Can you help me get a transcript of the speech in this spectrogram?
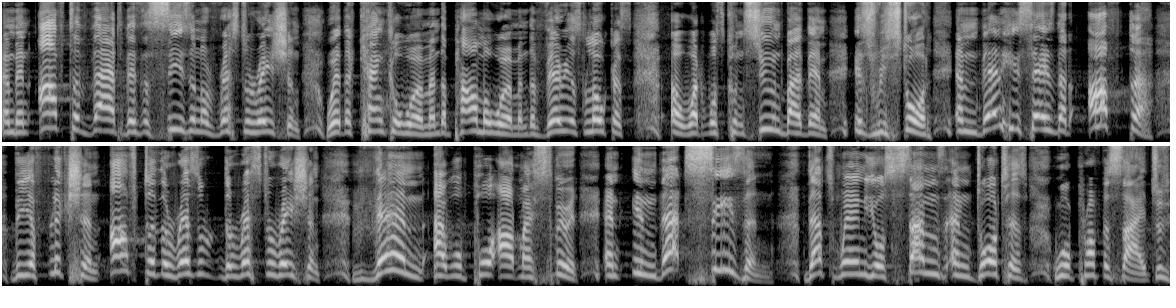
And then after that, there's a season of restoration where the cankerworm and the palmer worm and the various locusts, uh, what was consumed by them, is restored. And then he says that after the affliction, after the, the restoration, then I will pour out my spirit. And in that season, that's when your sons and daughters will prophesy. To,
